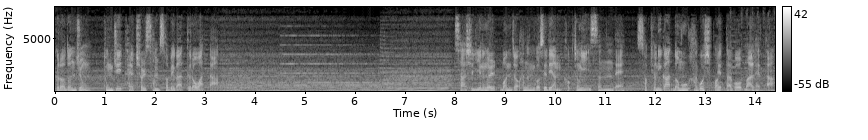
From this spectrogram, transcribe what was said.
그러던 중 둥지 탈출 3 섭외가 들어왔다. 사실 예능을 먼저 하는 것에 대한 걱정이 있었는데 석현이가 너무 하고 싶어 했다고 말했다.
